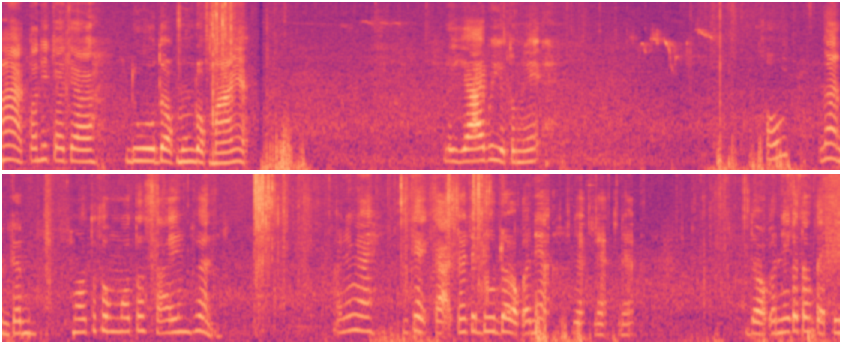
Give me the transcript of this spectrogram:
มาก ตอนที่จอยจะดูดอกมุงดอกไม้อะเลยย้ายไปอยู่ตรงนี้เขานั่นกัน มอเตอร์ทงมอเตอร์ไซค์เพื่อนอันนี้ไง เกะกะจะจะดูดอกอันเนี้ยเนี่ยเนี่ยเนี่ยดอกอันนี้ก็ตั้งแต่ปี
